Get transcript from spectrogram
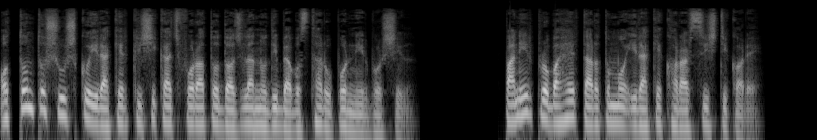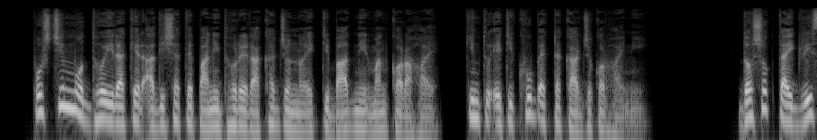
অত্যন্ত শুষ্ক ইরাকের কৃষিকাজ ফোরাত দজলা নদী ব্যবস্থার উপর নির্ভরশীল। পানির প্রবাহের তারতম্য ইরাকে খরার সৃষ্টি করে। পশ্চিম মধ্য ইরাকের আদিসাতে পানি ধরে রাখার জন্য একটি বাঁধ নির্মাণ করা হয়, কিন্তু এটি খুব একটা কার্যকর হয়নি। দশক তাইগ্রিস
